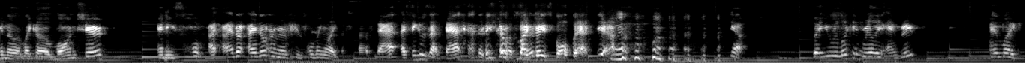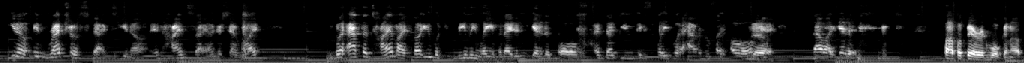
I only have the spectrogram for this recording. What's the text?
in a like a lawn chair. And he's hold- I, I don't I don't remember if he was holding like a bat. I think it was that bat that he that was my baseball bat. Yeah. yeah. But you were looking really angry. And like, you know, in retrospect, you know, in hindsight, I understand why. But at the time, I thought you looked really lame, and I didn't get it at all. And then you explained what happened. I was like, oh, okay, now I get it. Papa Bear had woken up.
